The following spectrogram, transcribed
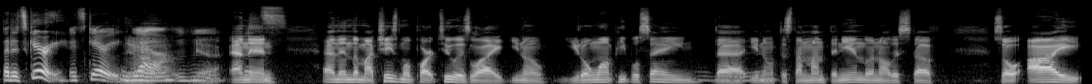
But it's scary. It's scary. Yeah. Yeah. Mm-hmm. yeah. And it's, then and then the machismo part too is like, you know, you don't want people saying mm-hmm. that, you know, te están manteniendo and all this stuff. So I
